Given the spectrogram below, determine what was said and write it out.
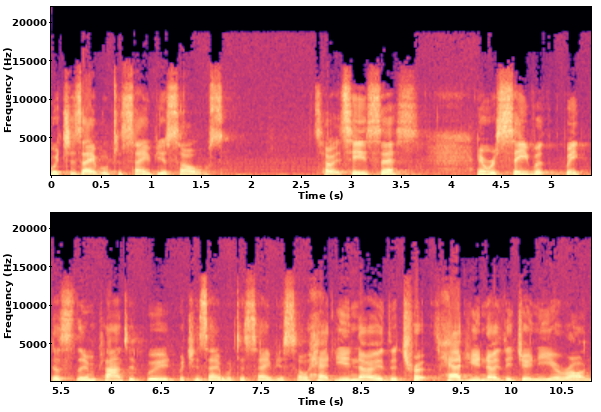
which is able to save your souls. So it says this and receive with weakness the implanted word which is able to save your soul. How do you know the truth? How do you know the journey you're on,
